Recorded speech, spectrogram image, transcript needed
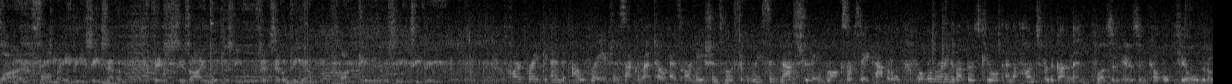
Live from ABC 7. This is Eyewitness News at 7 p.m. on KDOC TV. Heartbreak and outrage in Sacramento as our nation's most recent mass shooting rocks our state capitol. What we're learning about those killed and the hunt for the gunman. Plus, an innocent couple killed in a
